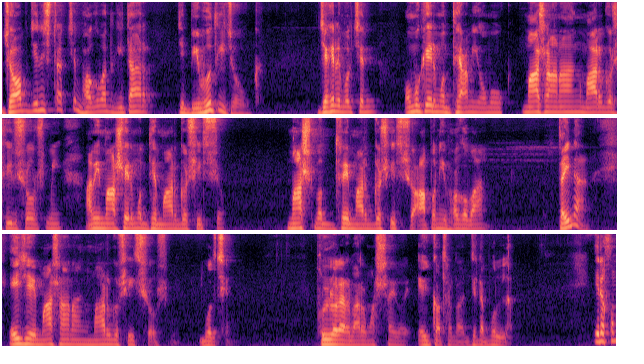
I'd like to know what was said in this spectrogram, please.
জব জিনিসটা হচ্ছে ভগবত গীতার যে বিভূতি যোগ, যেখানে বলছেন অমুকের মধ্যে আমি অমুক, মাসানাং মার্গ শীর্ষস্মি আমি মাসের মধ্যে মার্গ শীর্ষ মাস মধ্যে মার্গ শীর্ষ আপনি ভগবান। তাই না? এই যে মাসানাং মার্গ শীর্ষস্মি বলছেন, ফুল্লরার বারো মাস সাহেব এই কথাটা যেটা বললাম। এরকম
